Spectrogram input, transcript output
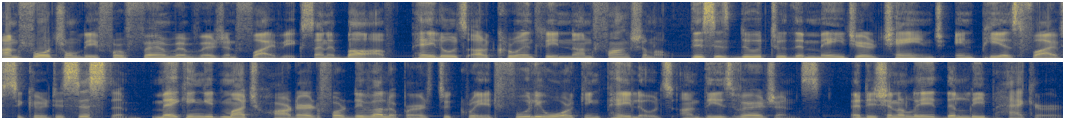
Unfortunately for firmware version 5x and above, payloads are currently non-functional. This is due to the major change in PS5 security system, making it much harder for developers to create fully working payloads on these versions. Additionally, the libhijacker,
